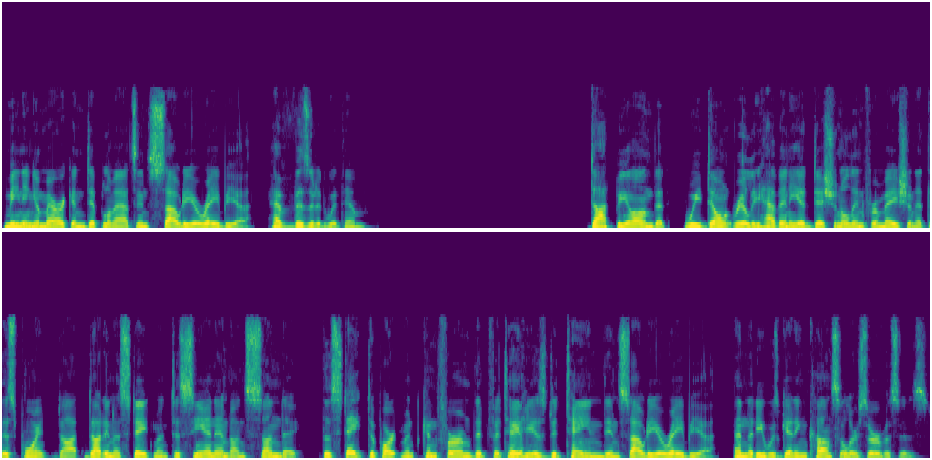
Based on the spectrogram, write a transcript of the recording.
meaning American diplomats in Saudi Arabia have visited with him. Beyond that, we don't really have any additional information at this point. In a statement to CNN on Sunday, the State Department confirmed that Fitaihi is detained in Saudi Arabia and that he was getting consular services.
